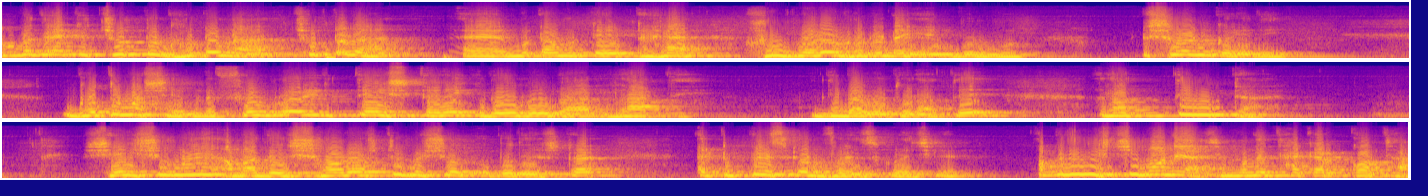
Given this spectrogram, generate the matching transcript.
আপনাদের একটা ছোট্ট ঘটনা, ছোট্ট না মোটামুটি একটা বড় ঘটনাই আমি বলব। স্মরণ করে দিই। গত মাসে মানে ফেব্রুয়ারির তেইশ তারিখ রবিবার রাতে, দিবাগত রাতে, রাত তিনটা, সেই সময় আমাদের স্বরাষ্ট্র বিষয়ক উপদেষ্টা একটা প্রেস কনফারেন্স করেছিলেন। আপনাদের নিশ্চয়ই মনে আছে, মনে থাকার কথা।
